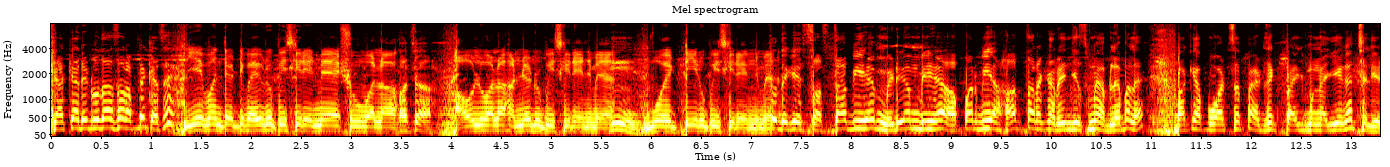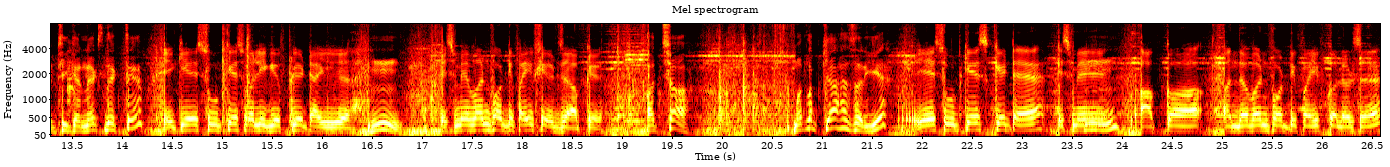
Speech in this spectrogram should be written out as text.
क्या क्या रेट बताया सर आपने? कैसे? ये वन थर्टी फाइव रुपीज़ की रेंज में है शू वाला। अच्छा। आउल वाला हंड्रेड रुपीज़ की रेंज में है। वो एट्टी रुपीज़ की रेंज में तो देखिए सस्ता भी है मीडियम भी है अपर भी है हर तरह का रेंज इसमें अवेलेबल है। बाकी आप व्हाट्सएप पे एग्जैक्ट प्राइस मंगाइएगा। चलिए ठीक है नेक्स्ट देखते हैं। एक ये सूटकेस वाली गिफ्ट किट आई हुई है। इसमें 145 शेड्स है आपके। अच्छा। मतलब क्या है सर ये? ये सूटकेस किट है इसमें आपका अंदर 145 कलर्स है।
